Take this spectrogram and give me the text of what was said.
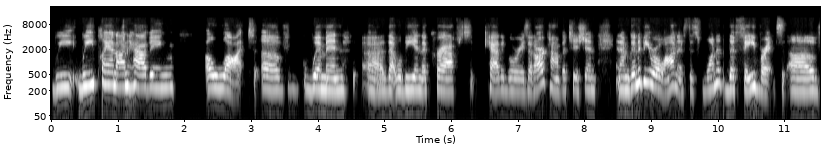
we we plan on having a lot of women uh, that will be in the craft categories at our competition. And I'm going to be real honest, it's one of the favorites of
